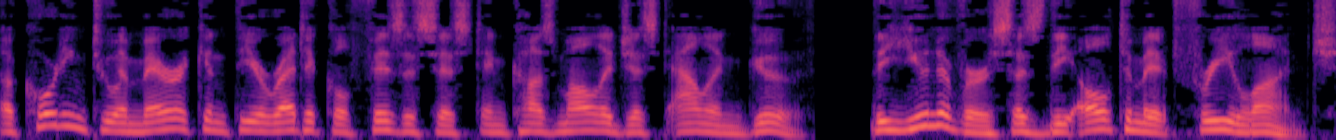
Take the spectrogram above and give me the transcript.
According to American theoretical physicist and cosmologist Alan Guth, the universe is the ultimate free lunch.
